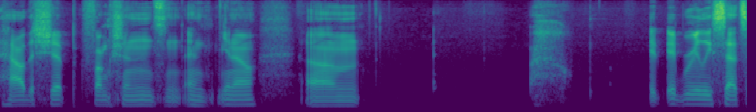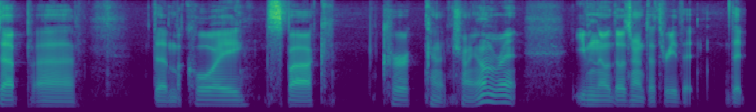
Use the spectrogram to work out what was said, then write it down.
how the ship functions, and, and you know, um, it it really sets up uh, the McCoy, Spock, Kirk kind of triumvirate. Even though those aren't the three that that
